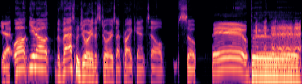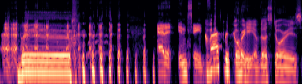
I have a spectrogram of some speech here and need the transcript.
Yeah. Well, you know, the vast majority of the stories I probably can't tell. So Boo. Boo. Boo. Edit. Insane. the vast majority of those stories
